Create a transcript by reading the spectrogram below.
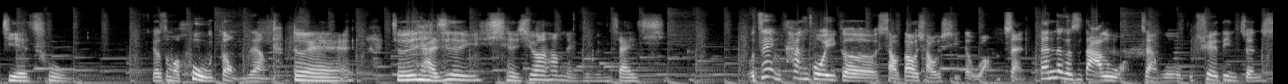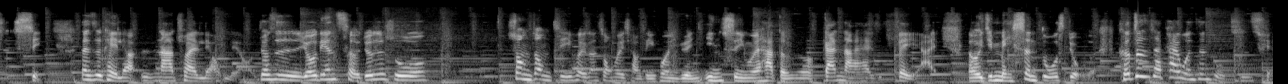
接触，有什么互动这样。对，就是还是很希望他们两个能在一起。我之前看过一个小道消息的网站，但那个是大陆网站，我不确定真实性，但是可以聊拿出来聊聊，就是有点扯，就是说宋仲基会跟宋慧乔离婚原因是因为他得了肝癌还是肺癌，然后已经没剩多久了。可这是在拍《纹身组》之前。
